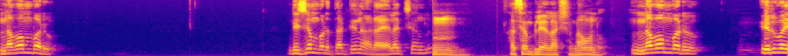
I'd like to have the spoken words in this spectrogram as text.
నవంబరు డిసెంబర్ థర్టీన్ ఆడ ఎలక్షన్లు ఉమ్. అసెంబ్లీ ఎలక్షన్ అవును నవంబరు ఇరవై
